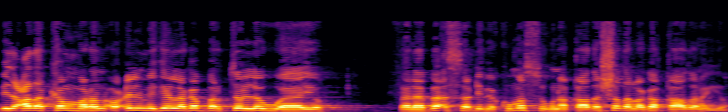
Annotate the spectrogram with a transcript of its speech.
bidcada ka madhan oo cilmigii laga barto la waayo falaa ba'sa dhibi kuma sugna qaadashada laga qaadanayo.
